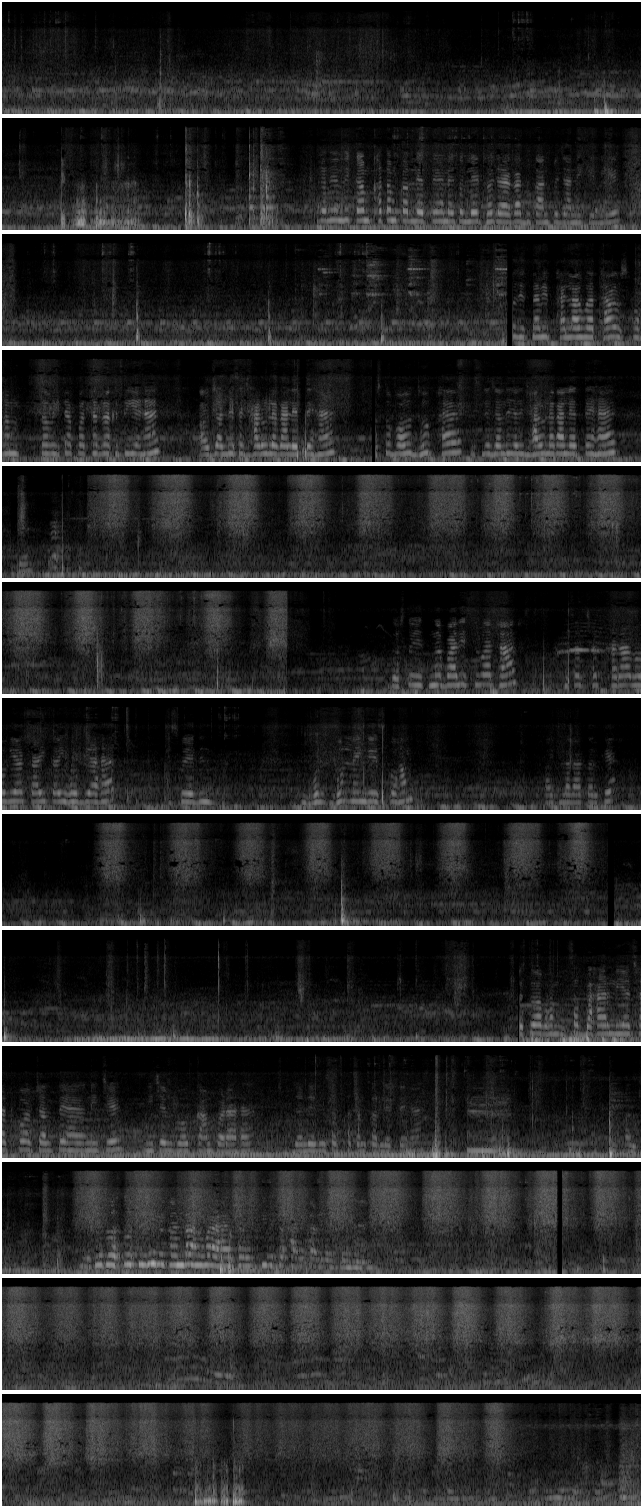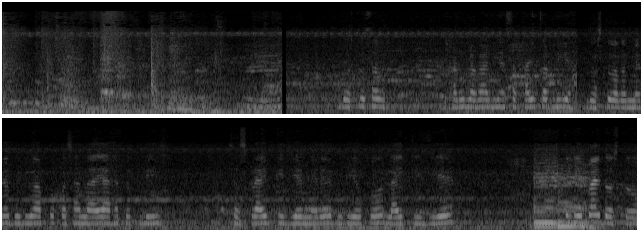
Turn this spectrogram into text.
जल्दी जल्दी काम खत्म कर लेते हैं, नहीं तो लेट हो जाएगा दुकान पे जाने के लिए। तो जितना भी फैला हुआ था, उसको हम सब ईटा पत्थर रख दिए हैं और जल्दी से झाड़ू लगा लेते हैं। दोस्तों बहुत धूप है, इसलिए जल्दी जल्दी झाड़ू लगा लेते हैं। दोस्तों, इतना बारिश हुआ था कि सब छत खराब हो गया काई काई हो गया है। इसको एक दिन धुल धुल लेंगे इसको हम। पाइप लगा करके। दोस्तों अब हम सब बाहर लिए छत को, अब चलते हैं नीचे। नीचे भी बहुत काम पड़ा है। जलेबी सब खत्म कर लेते हैं। देखिए दोस्तों, सीढ़ी भी गंदा हुआ है तो इसकी भी सफ़ाई कर लेते हैं। तो सब झाड़ू लगा लिए, सफ़ाई कर लिए। दोस्तों, अगर मेरा वीडियो आपको पसंद आया है तो प्लीज़ सब्सक्राइब कीजिए मेरे वीडियो को लाइक कीजिए। चलिए बाय दोस्तों।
